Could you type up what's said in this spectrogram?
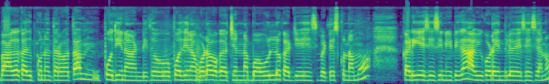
బాగా కదుపుకున్న తర్వాత పుదీనా అండి. సో పుదీనా కూడా ఒక చిన్న బౌల్లో కట్ చేసేసి పెట్టేసుకున్నాము. కడిగేసేసి నీట్గా అవి కూడా ఇందులో వేసేసాను.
